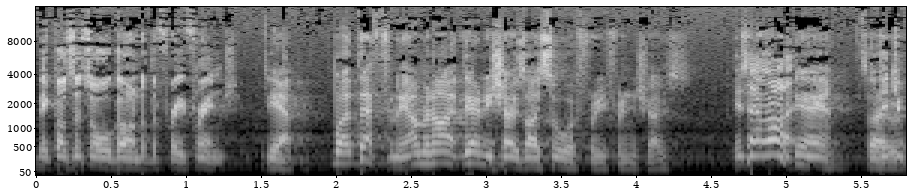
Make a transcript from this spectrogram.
because it's all gone to the free fringe. yeah. Well, definitely. I mean, I, the only shows I saw were Free Fringe shows. Is that right? Yeah, yeah. So- you,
